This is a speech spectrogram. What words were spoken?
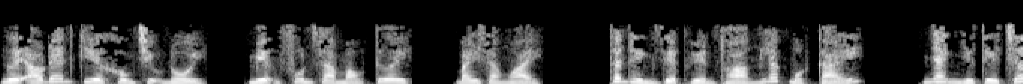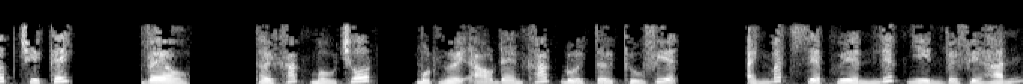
Người áo đen kia không chịu nổi, miệng phun ra máu tươi, bay ra ngoài. Thân hình Diệp Huyền thoáng lắc một cái, nhanh như tia chớp truy kích. Vèo. Thời khắc mấu chốt, một người áo đen khác đuổi tới cứu viện. Ánh mắt Diệp Huyền liếc nhìn về phía hắn,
